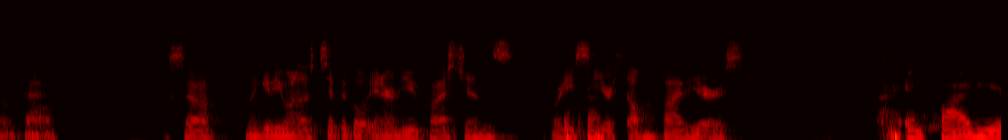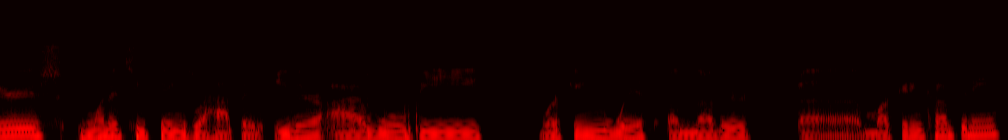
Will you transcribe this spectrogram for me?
Okay. So, so I'm gonna give you one of those typical interview questions. Where do you okay. see yourself in five years? In five years, one or two things will happen. Either I will be working with another uh, marketing company,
